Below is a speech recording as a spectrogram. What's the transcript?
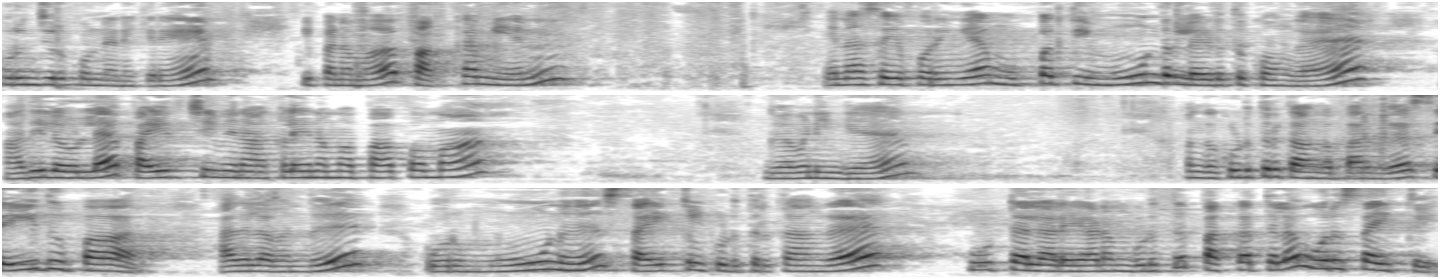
புரிஞ்சிருக்கும்னு நினைக்கிறேன். இப்போ நம்ம பக்கம் எண் என்ன செய்ய போகிறீங்க முப்பத்தி மூன்றில் எடுத்துக்கோங்க. அதில் உள்ள பயிற்சி வினாக்களை நம்ம பார்ப்போமா? கவனிங்க. அங்கே கொடுத்துருக்காங்க பாருங்க செய்து பார். அதில் வந்து ஒரு மூணு சைக்கிள் கொடுத்துருக்காங்க. கூட்டல் அடையாளம் கொடுத்து பக்கத்தில் ஒரு சைக்கிள்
